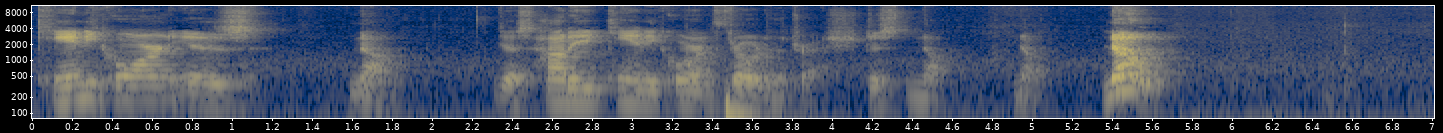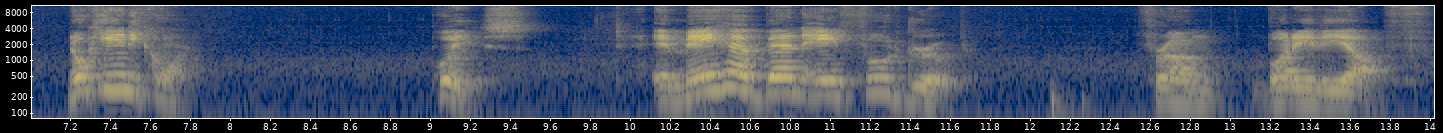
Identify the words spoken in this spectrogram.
Candy corn is no. Just how to eat candy corn, throw it in the trash. Just no, no, no. No candy corn. Please. It may have been a food group from Buddy the Elf.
